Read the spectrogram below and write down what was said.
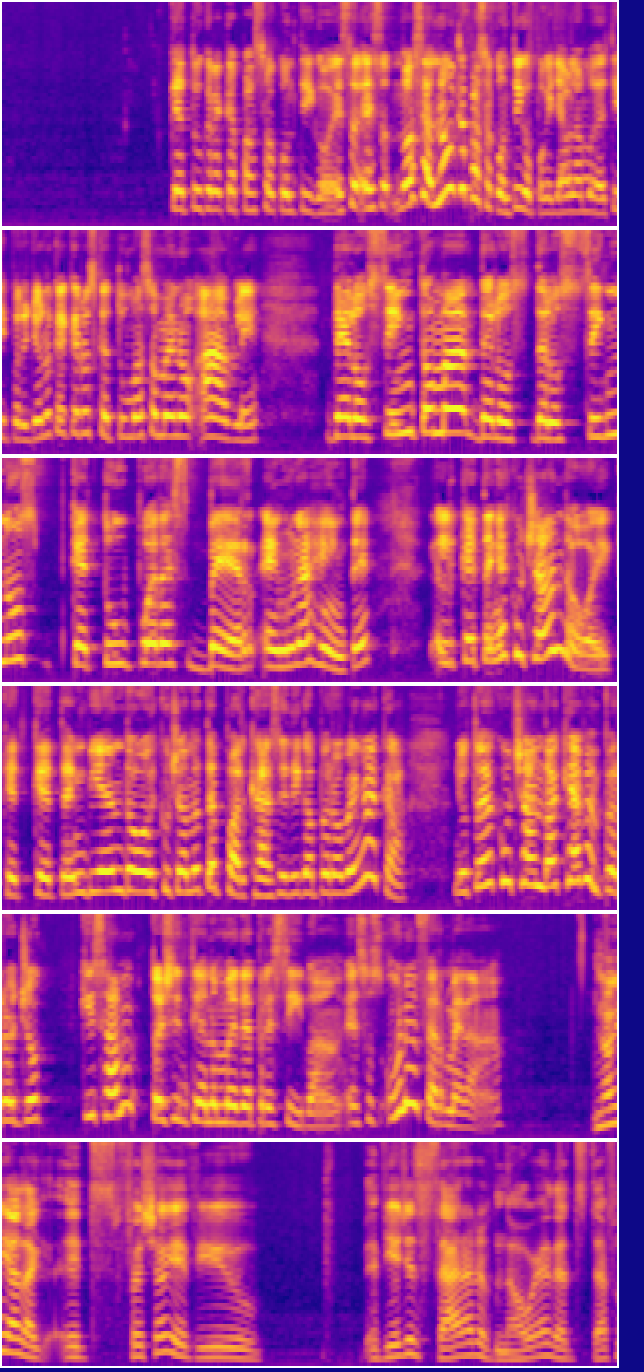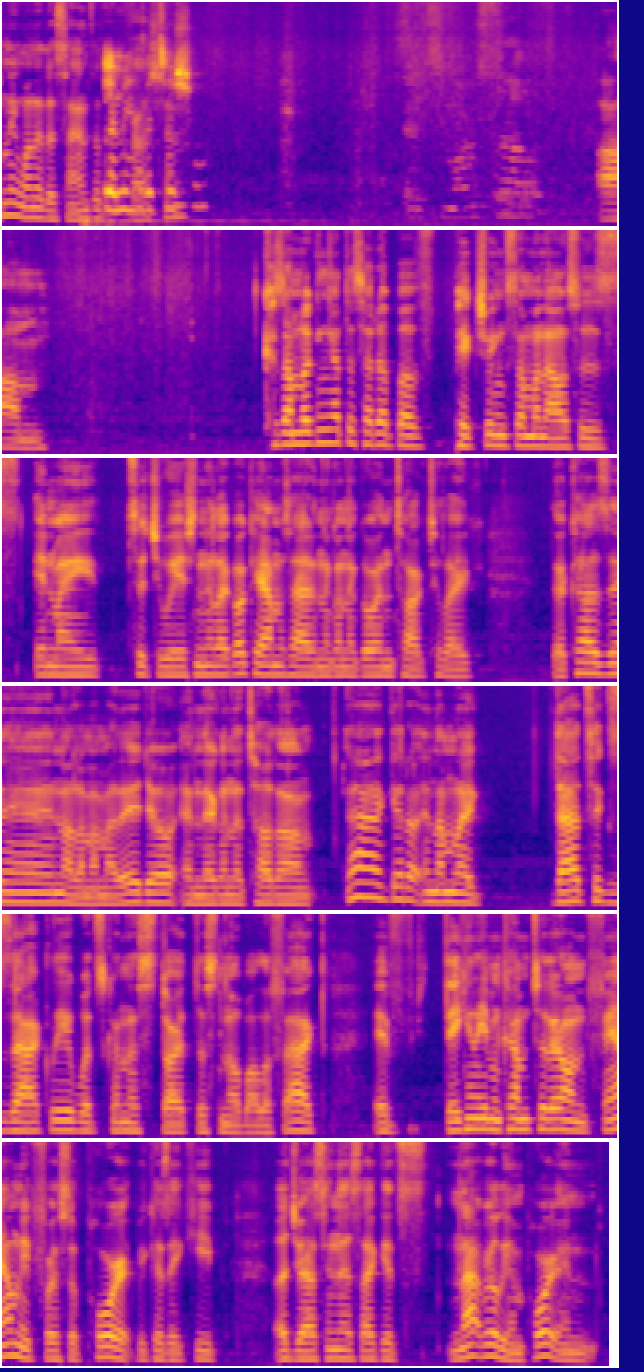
¿Qué tú crees que pasó contigo? Eso, eso, no, o sea, no lo que pasó contigo, porque ya hablamos de ti, pero yo lo que quiero es que tú más o menos hable de los síntomas, de los, de los signos que tú puedes ver en una gente, el que estén escuchando hoy, que, que estén viendo, escuchando este podcast y diga, pero ven acá, yo estoy escuchando a Kevin, pero yo quizá estoy sintiéndome depresiva. Eso es una enfermedad. No, yeah, like it's for sure if you if you're just sad out of nowhere, that's definitely one of the signs of Let me have a depression. tissue. Um because I'm looking at the setup of picturing someone else who's in my situation. They're like, okay, I'm sad, and they're gonna go and talk to like their cousin or la mamá de and they're gonna tell them, ah, get up. And I'm like, that's exactly what's gonna start the snowball effect. If they can even come to their own family for support because they keep addressing this like it's not really important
